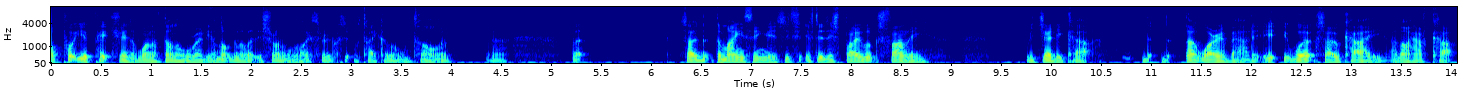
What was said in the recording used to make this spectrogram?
I'll put you a picture in of one I've done already I'm not going to let this run all the way through because it will take a long time uh, so the main thing is if, if the display looks funny with Jedicut, don't worry about it. it. it. works okay, and I have cut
